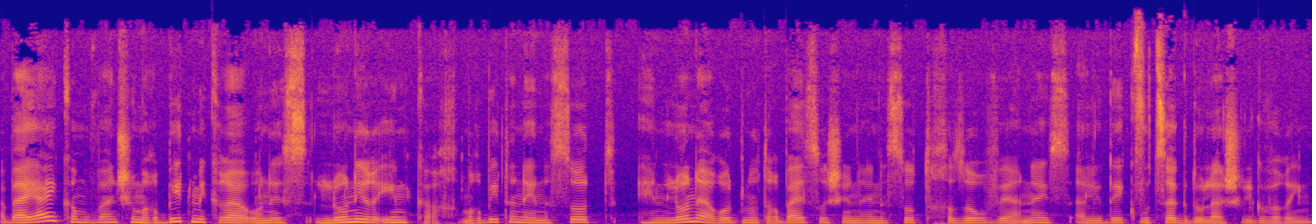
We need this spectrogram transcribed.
הבעיה היא כמובן שמרבית מקרי האונס לא נראים כך. מרבית הנאנסות הן לא נערות בנות 14 שנאנסות חזור ואנס על ידי קבוצה גדולה של גברים,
